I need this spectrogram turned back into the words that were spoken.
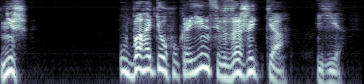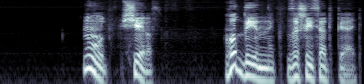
ніж у багатьох українців за життя є. Ну, от, ще раз. Годинник за 65.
